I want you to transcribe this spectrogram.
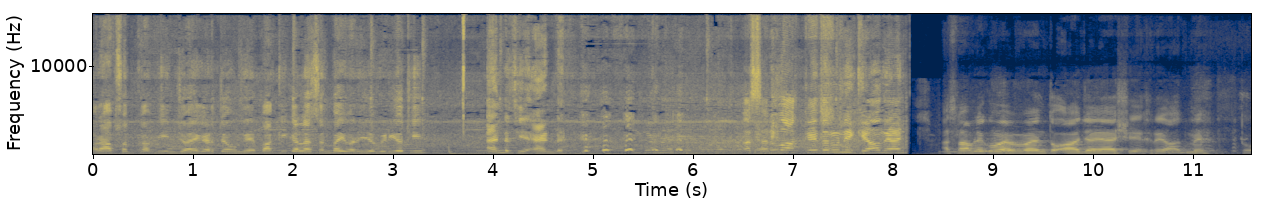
और आप सब काफ़ी इंजॉय करते होंगे। बाकी कल हसन भाई वाली जो वीडियो थी एंड थी एंड असल वाकई नहीं क्या होंगे अस्सलाम वालेकुम एवरीवन तो आज आया है शेख रियाद में। तो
